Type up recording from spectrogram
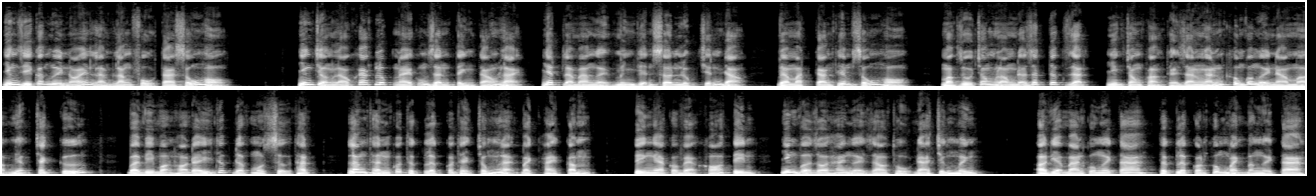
Những gì các ngươi nói làm lăng phủ ta xấu hổ. Những trưởng lão khác lúc này cũng dần tỉnh táo lại, nhất là ba người Minh Viễn Sơn lục chiến đạo, vẻ mặt càng thêm xấu hổ. Mặc dù trong lòng đã rất tức giận, nhưng trong khoảng thời gian ngắn không có người nào mở miệng trách cứ, bởi vì bọn họ đã ý thức được một sự thật, lăng thần có thực lực có thể chống lại Bạch Hải Cầm. Tuy nghe có vẻ khó tin, nhưng vừa rồi hai người giao thủ đã chứng minh. Ở địa bàn của người ta, thực lực còn không mạnh bằng người ta,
